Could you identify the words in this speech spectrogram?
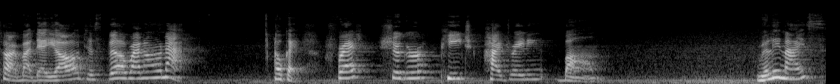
Sorry about that, y'all. Just fell right on that. Okay. Fresh Sugar Peach Hydrating Balm. Really nice.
